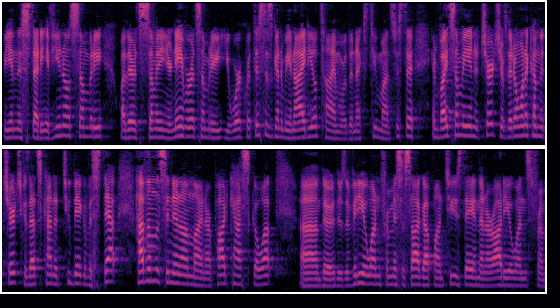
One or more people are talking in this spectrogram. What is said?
be in this study. If you know somebody, whether it's somebody in your neighborhood, somebody you work with, this is going to be an ideal time over the next two months just to invite somebody into church. If they don't want to come to church because that's kind of too big of a step, have them listen in online. Our podcasts go up. Uh, there, there's a video one from Mississauga up on Tuesday, and then our audio ones from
